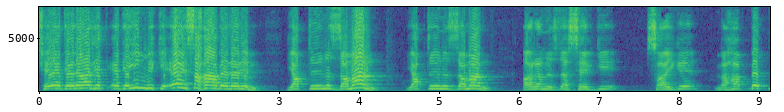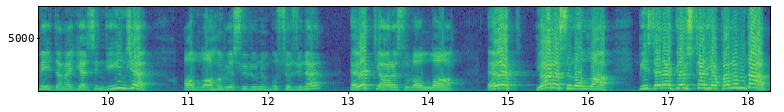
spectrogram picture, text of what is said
şeye delalet edeyim mi ki ey sahabelerim yaptığınız zaman yaptığınız zaman aranızda sevgi, saygı, mehabbet meydana gelsin deyince Allah'ın Resulü'nün bu sözüne evet ya Resulallah evet ya Resulallah bizlere göster yapalım da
